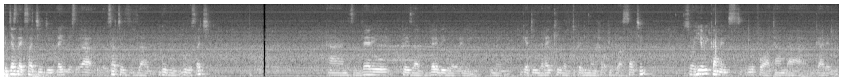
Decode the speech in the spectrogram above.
It's just like search engine like uh, search is uh, Google Google search and it's a very plays a very big role in you know getting the right keywords depending on how people are searching. So here we come and look for our term uh, gardening.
